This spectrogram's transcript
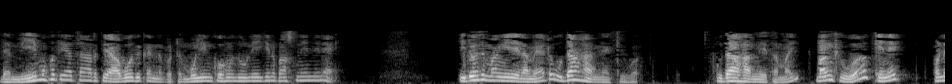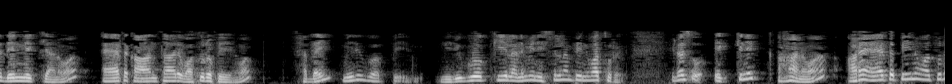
දැන් මේ මොහොතේ යථාර්ථය අවබෝධ කරනකොට මුලින් කොහොමද උනේ කියන ප්‍රශ්නේ එන්නේ නැහැ. ඊට පස්සේ මම මේ ළමයාට උදාහරණයක් කිව්වා. උදාහරණය තමයි මම කිව්වා කෙනෙක් ඔන්න දෙන්නෙක් යනවා ඈත කාන්තාරේ වතුර පේනවා. හැබැයි මිරිගුවක් පේන්නේ. මිරිගුවක් කියලා නෙමෙයි ඉස්සෙල්ලම පේන්නේ වතුර. ඊට පස්සේ එක්කෙනෙක් අහනවා අර ඈත පේන වතුර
